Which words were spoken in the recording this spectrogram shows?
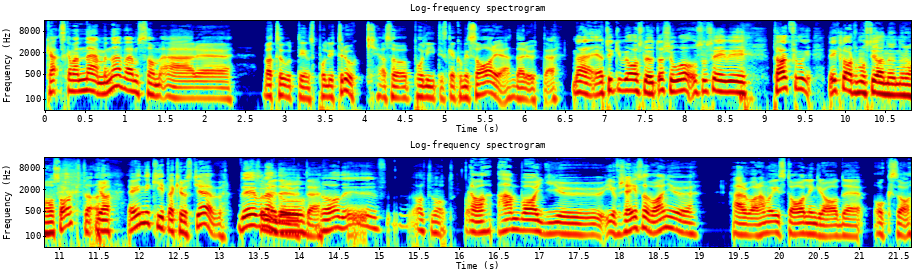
Ka- Ska man nämna vem som är eh, Vatutins politruk, alltså politiska kommissarie där ute? Nej, jag tycker vi avslutar så och så säger vi tack för mycket. Det är klart du måste göra nu när du har sagt det. Ja, det är Nikita Krustjev det är väl är ändå, där ute. ja det är alltid något. Ja, han var ju, i och för sig så var han ju här var, han var i Stalingrad eh, också.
